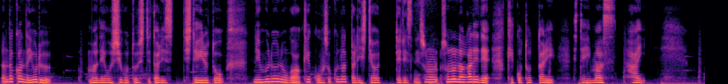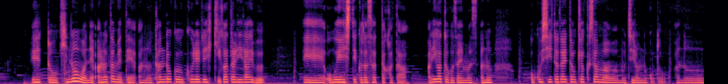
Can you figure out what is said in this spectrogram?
なんだかんだ夜までお仕事してたりしていると眠るのが結構遅くなったりしちゃってですねそのその流れで結構撮ったりしています。はい。えっ、ー、と昨日はね改めてあの単独ウクレレ弾き語りライブ、えー、応援してくださった方ありがとうございます。あのお越しいただいたお客様はもちろんのことあの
